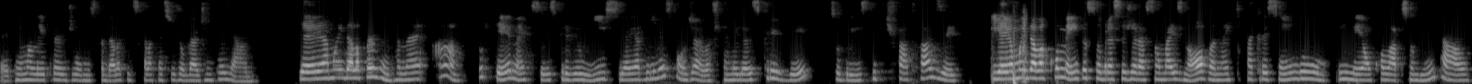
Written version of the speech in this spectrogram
é, tem uma letra de uma música dela que diz que ela quer se jogar de um telhado. E aí a mãe dela pergunta, né, ah, por que, né, que você escreveu isso? E aí a Billy responde, ah, eu acho que é melhor escrever sobre isso do que de fato fazer. E aí a mãe dela comenta sobre essa geração mais nova, né, que está crescendo em meio a um colapso ambiental,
